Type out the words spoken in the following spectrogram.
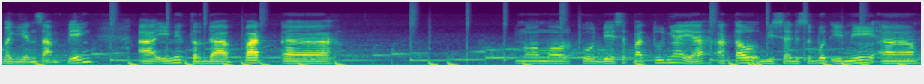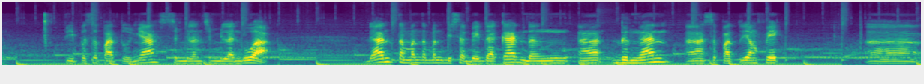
bagian samping. Uh, ini terdapat uh, nomor kode sepatunya ya atau bisa disebut ini uh, tipe sepatunya 992 dan teman-teman bisa bedakan dengan, uh, dengan uh, sepatu yang fake uh,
